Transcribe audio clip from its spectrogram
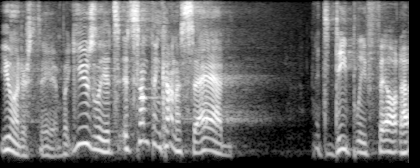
You understand. But usually it's, it's something kind of sad. It's deeply felt. I,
